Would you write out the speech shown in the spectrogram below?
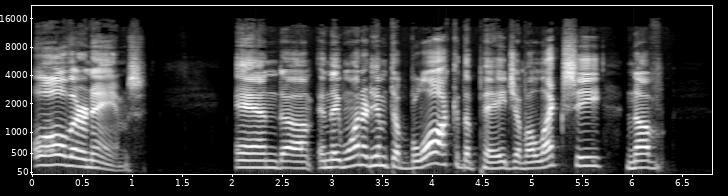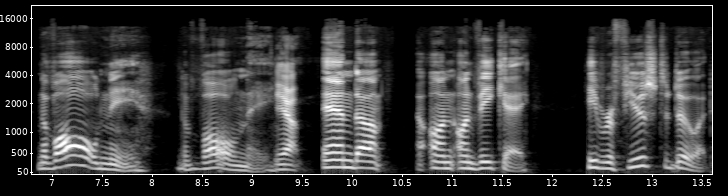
all their names, and uh, and they wanted him to block the page of Alexei Nav- Navalny. Navalny yeah. and uh, on, on VK. He refused to do it.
